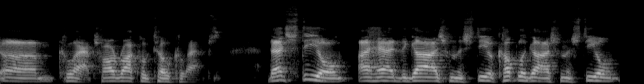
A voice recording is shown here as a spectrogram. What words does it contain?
um, collapse, Hard Rock Hotel collapse that steel, I had the guys from the steel, a couple of guys from the steel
